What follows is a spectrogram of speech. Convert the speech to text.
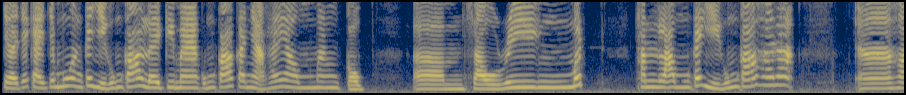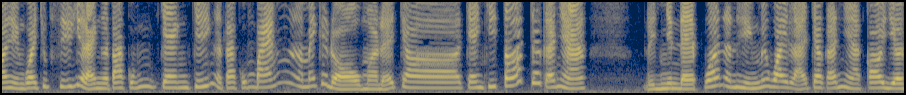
trời trái cây chứ muốn ăn cái gì cũng có Lê Kima cũng có cả nhà thấy không? Măng cục um, Sầu riêng Mít Thanh long Cái gì cũng có hết á. À, Thôi Hiền quay chút xíu với lại người ta cũng trang trí Người ta cũng bán mấy cái đồ mà để cho trang trí Tết đó cả nhà nhìn đẹp quá nên Hiền mới quay lại cho cả nhà coi giờ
